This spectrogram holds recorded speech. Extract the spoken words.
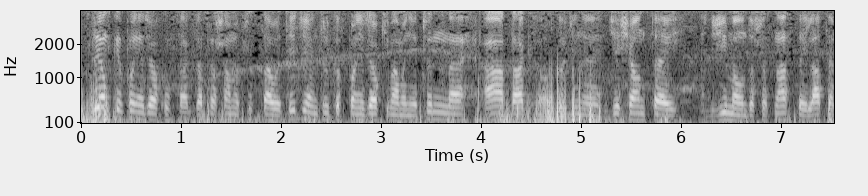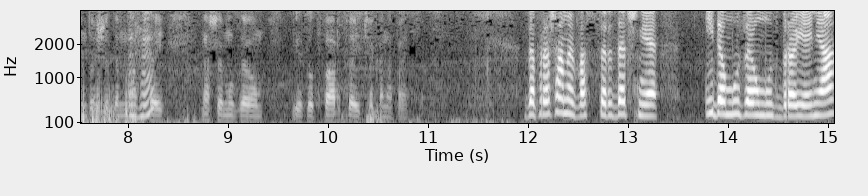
Z wyjątkiem poniedziałków tak, zapraszamy przez cały tydzień, tylko w poniedziałki mamy nieczynne, a tak od godziny 10, zimą do 16, latem do 17 nasze muzeum jest otwarte i czeka na Państwa. Zapraszamy Was serdecznie i do Muzeum Uzbrojenia,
